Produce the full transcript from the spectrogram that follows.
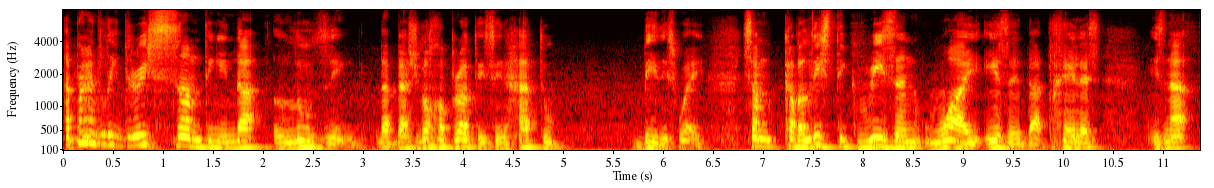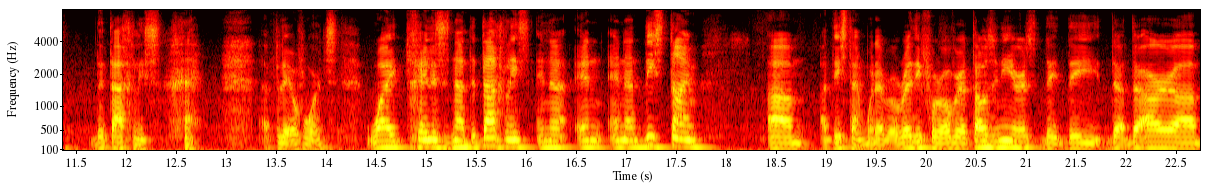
apparently there is something in that losing that Hashgocha Protis it had to be this way. Some kabbalistic reason why is it that Tcheles is not the Tachlis. a play of words. Why Tcheles is not the Tachlis and uh, and and at this time um, at this time whatever already for over a thousand years they, they, there, are uh,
